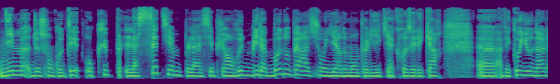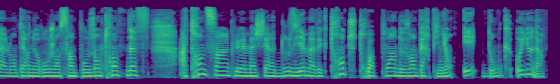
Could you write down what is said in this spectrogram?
Nîmes, de son côté, occupe la septième place. Et puis en rugby, la bonne opération hier de Montpellier qui a creusé l'écart euh, avec Oyonnax, la lanterne rouge, en s'imposant 39 à 35. Le MHR est 12e avec 33 points devant Perpignan et donc Oyonnax.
